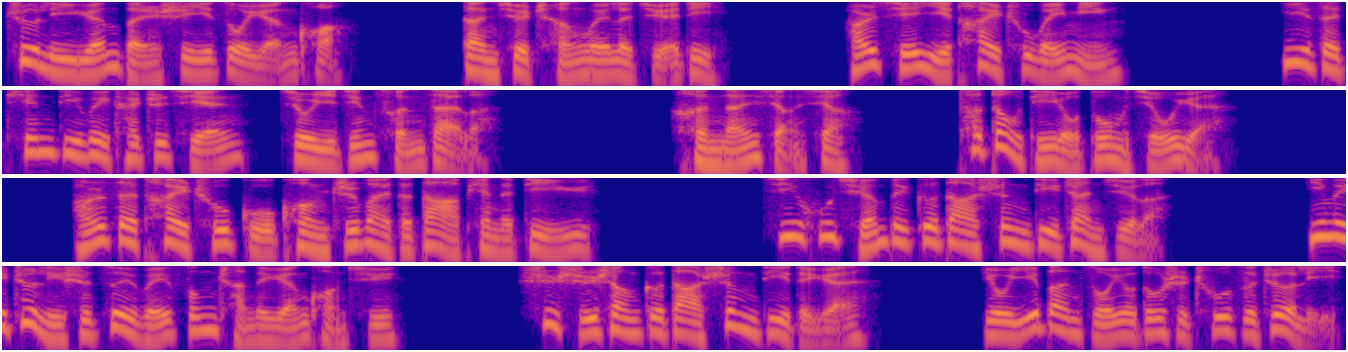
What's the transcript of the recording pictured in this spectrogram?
这里原本是一座原矿，但却成为了绝地，而且以太初为名，亦在天地未开之前就已经存在了。很难想象它到底有多么久远。而在太初古矿之外的大片的地域，几乎全被各大圣地占据了，因为这里是最为丰产的原矿区。事实上，各大圣地的原有一半左右都是出自这里，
